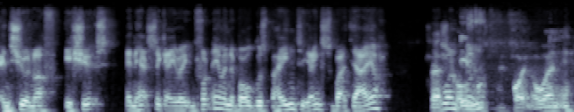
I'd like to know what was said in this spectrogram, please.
And sure enough, he shoots, and he hits the guy right in front of him, and the ball goes behind. He yanks back to Ajer. That's one point, oh, isn't he?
